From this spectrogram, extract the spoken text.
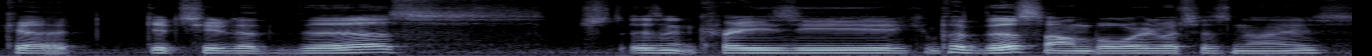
could get you to this, which isn't crazy. You can put this on board, which is nice.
